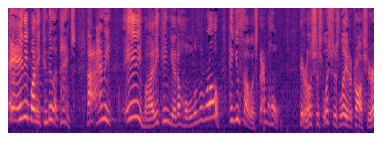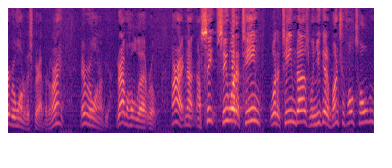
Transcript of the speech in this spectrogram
anybody can do it. Thanks. I, I mean, anybody can get a hold of the rope. Hey, you fellas, grab a hold. Here, let's just let's just lay it across here. Every one of us grab it. All right, every one of you grab a hold of that rope. All right, now, now see see what a team what a team does when you get a bunch of folks holding.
